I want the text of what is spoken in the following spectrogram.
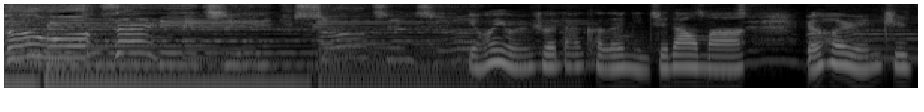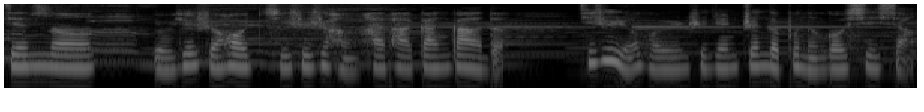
和我在一起。也会有人说大可乐，你知道吗？人和人之间呢，有些时候其实是很害怕尴尬的。其实人和人之间真的不能够细想，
